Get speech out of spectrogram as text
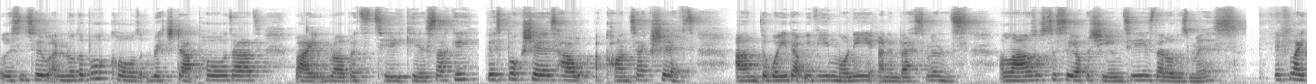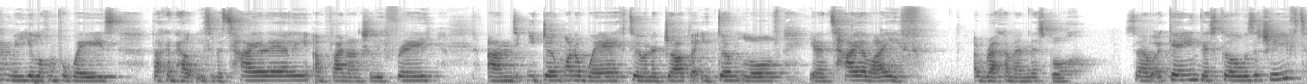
I listened to another book called Rich Dad Poor Dad by Robert T. Kiyosaki. This book shares how a context shift and the way that we view money and investments allows us to see opportunities that others miss. If, like me, you're looking for ways that can help you to retire early and financially free, and you don't want to work doing a job that you don't love your entire life, I recommend this book. So, again, this goal was achieved.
